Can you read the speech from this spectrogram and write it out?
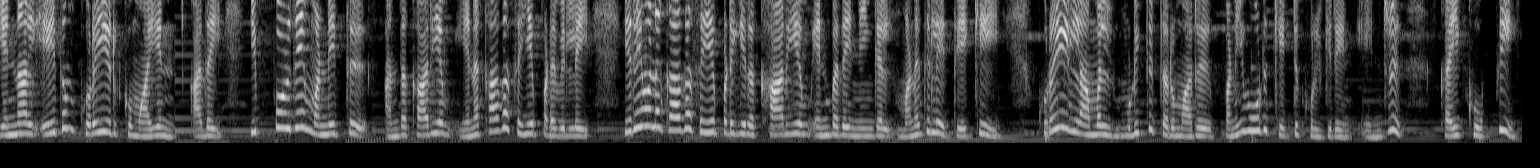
என்னால் ஏதும் குறை இருக்குமாயின் அதை இப்பொழுதே மன்னித்து அந்த காரியம் எனக்காக செய்யப்படவில்லை. இறைவனுக்காக செய்யப்படுகிற காரியம் என்பதை நீங்கள் மனதிலே தேக்கி குறையில்லாமல் முடித்து தருமாறு பணிவோடு கேட்டுக்கொள்கிறேன் என்று கைகூப்பி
